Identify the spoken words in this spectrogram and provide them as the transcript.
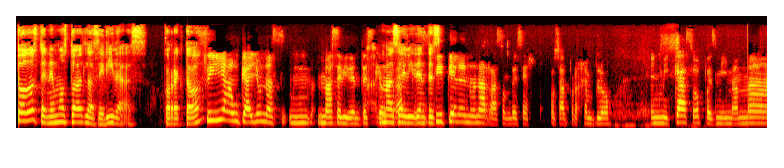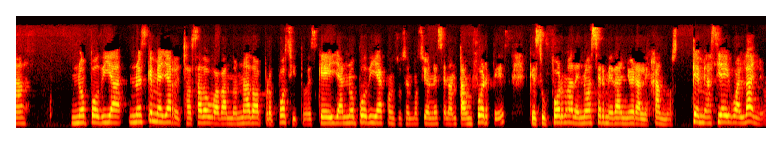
todos tenemos todas las heridas, ¿correcto? Sí, aunque hay unas más evidentes que más evidentes. sí tienen una razón de ser. O sea, por ejemplo, en mi caso, pues mi mamá no podía, no es que me haya rechazado o abandonado a propósito, es que ella no podía con sus emociones, eran tan fuertes que su forma de no hacerme daño era alejándose, que me hacía igual daño.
